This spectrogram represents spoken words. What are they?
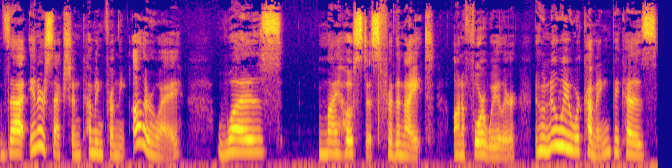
that intersection coming from the other way was my hostess for the night on a four wheeler who knew we were coming because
